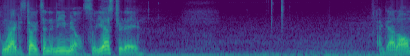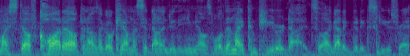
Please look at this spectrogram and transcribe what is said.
where I could start sending emails. So yesterday, I got all my stuff caught up and I was like, okay, I'm gonna sit down and do the emails. Well, then my computer died, so I got a good excuse, right?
